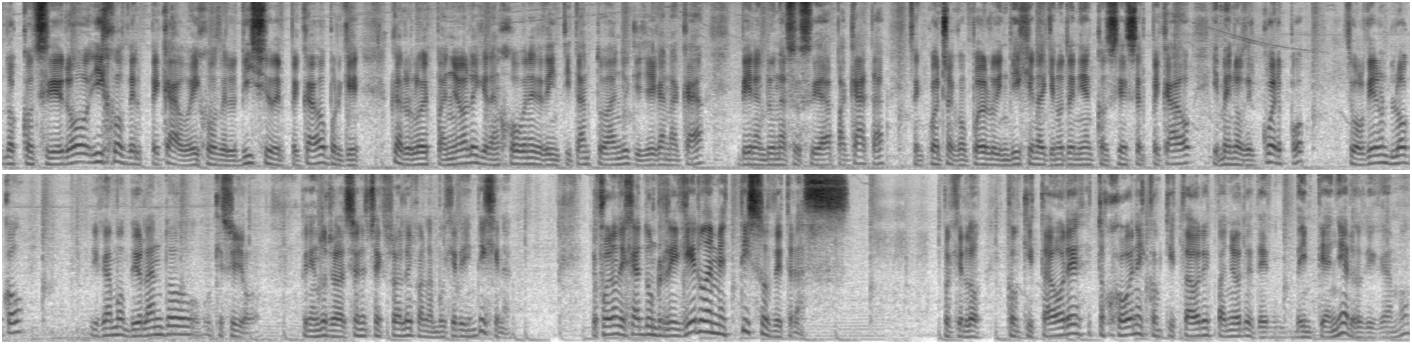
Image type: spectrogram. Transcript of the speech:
los consideró hijos del pecado, hijos del vicio del pecado, porque, claro, los españoles, que eran jóvenes de veintitantos años, que llegan acá, vienen de una sociedad pacata, se encuentran con pueblos indígenas que no tenían conciencia del pecado y menos del cuerpo, se volvieron locos, digamos, violando, qué sé yo, teniendo relaciones sexuales con las mujeres indígenas. Le fueron dejando un reguero de mestizos detrás. Porque los conquistadores, estos jóvenes conquistadores españoles de veinteañeros, digamos,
